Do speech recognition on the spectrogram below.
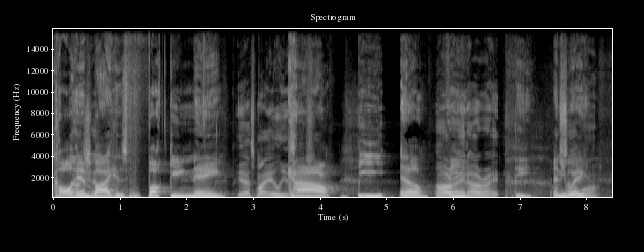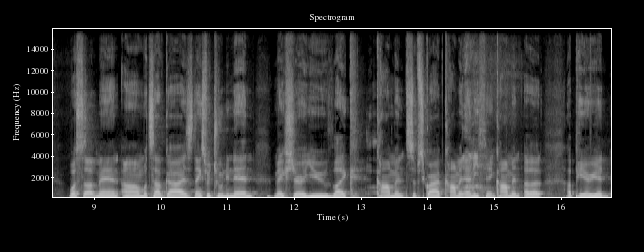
Call him shit. by his fucking name. Yeah, that's my alias. Kyle B L All right. All right. D. Anyway, What's up, Mom? What's up, man? Um, what's up, guys? Thanks for tuning in. Make sure you like, comment, subscribe, comment anything. Comment a, a period.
